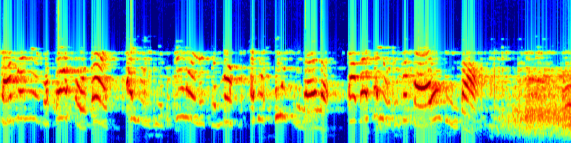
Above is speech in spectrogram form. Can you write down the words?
咱们那个花口袋他有也不知为了什么他就哭起来了。大概他有什么毛病吧？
